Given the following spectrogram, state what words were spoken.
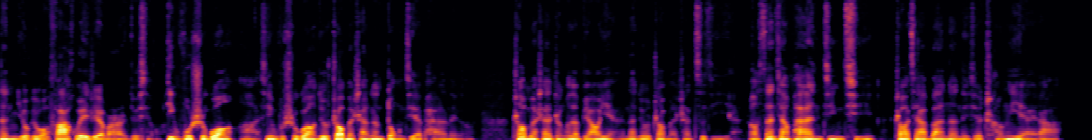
那你就给我发挥这玩意儿就行了。幸福时光啊，幸福时光就赵本山跟董洁拍的那个，赵本山整个的表演那就是赵本山自己演。然后三枪拍案惊奇，赵家班的那些程野呀，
